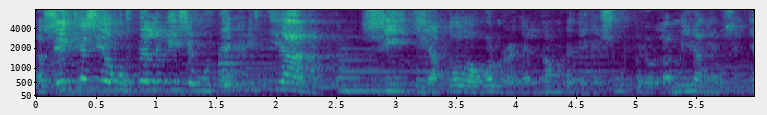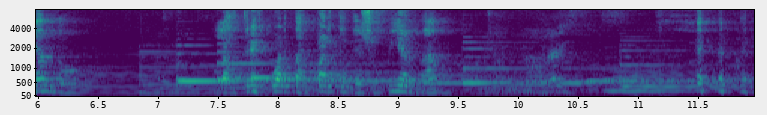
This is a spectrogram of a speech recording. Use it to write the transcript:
Así que si a usted le dicen, usted es cristiana, sí, y a todo honren el nombre de Jesús, pero la miran enseñando las tres cuartas partes de su pierna,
